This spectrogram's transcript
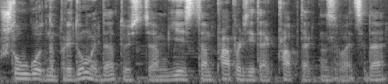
что угодно придумать, да, то есть там есть там property tech, prop tech называется, да,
